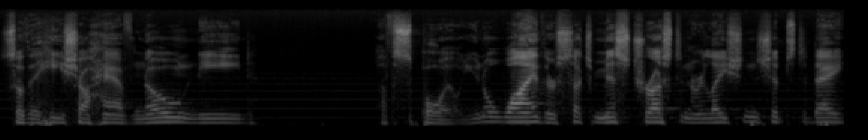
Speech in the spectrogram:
so that he shall have no need of spoil. You know why there's such mistrust in relationships today?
